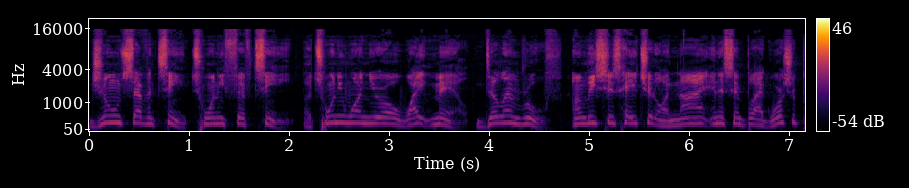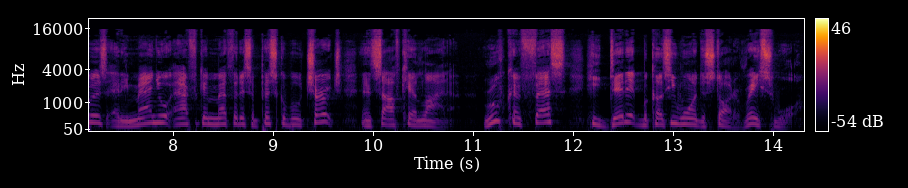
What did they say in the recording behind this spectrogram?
June 17, 2015, a 21 year old white male, Dylan Roof, unleashed his hatred on nine innocent black worshippers at Emanuel African Methodist Episcopal Church in South Carolina. Roof confessed he did it because he wanted to start a race war.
